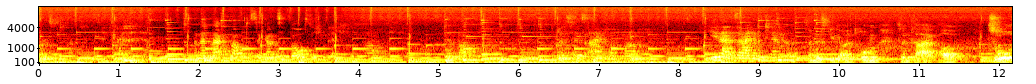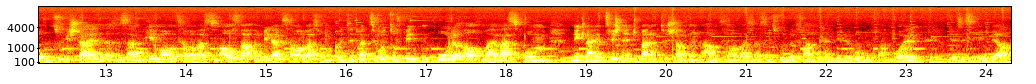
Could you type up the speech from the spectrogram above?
heutzutage wie kein mehr. Und dann merkt man auch, dass der ganze Bauch sich meldet. Der Bauch. Und das jetzt einfach mal jeder an seinem Tempo. Sondern es geht auch darum, so einen Tag auch so zu gestalten, dass wir sagen, okay, morgens haben wir was zum Aufwachen, mittags haben wir was, um Konzentration zu finden oder auch mal was, um eine kleine Zwischenentspannung zu schaffen und abends haben wir was, was uns runterfahren kann, wie wir runterfahren wollen. Und das ist eben der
